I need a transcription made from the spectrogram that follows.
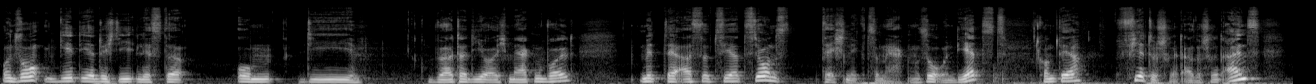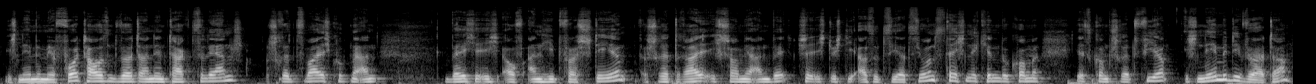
Und so geht ihr durch die Liste um die Wörter, die ihr euch merken wollt mit der Assoziationstechnik zu merken. So, und jetzt kommt der vierte Schritt. Also Schritt 1, ich nehme mir vor, 1000 Wörter an dem Tag zu lernen. Schritt 2, ich gucke mir an, welche ich auf Anhieb verstehe. Schritt 3, ich schaue mir an, welche ich durch die Assoziationstechnik hinbekomme. Jetzt kommt Schritt 4, ich nehme die Wörter,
